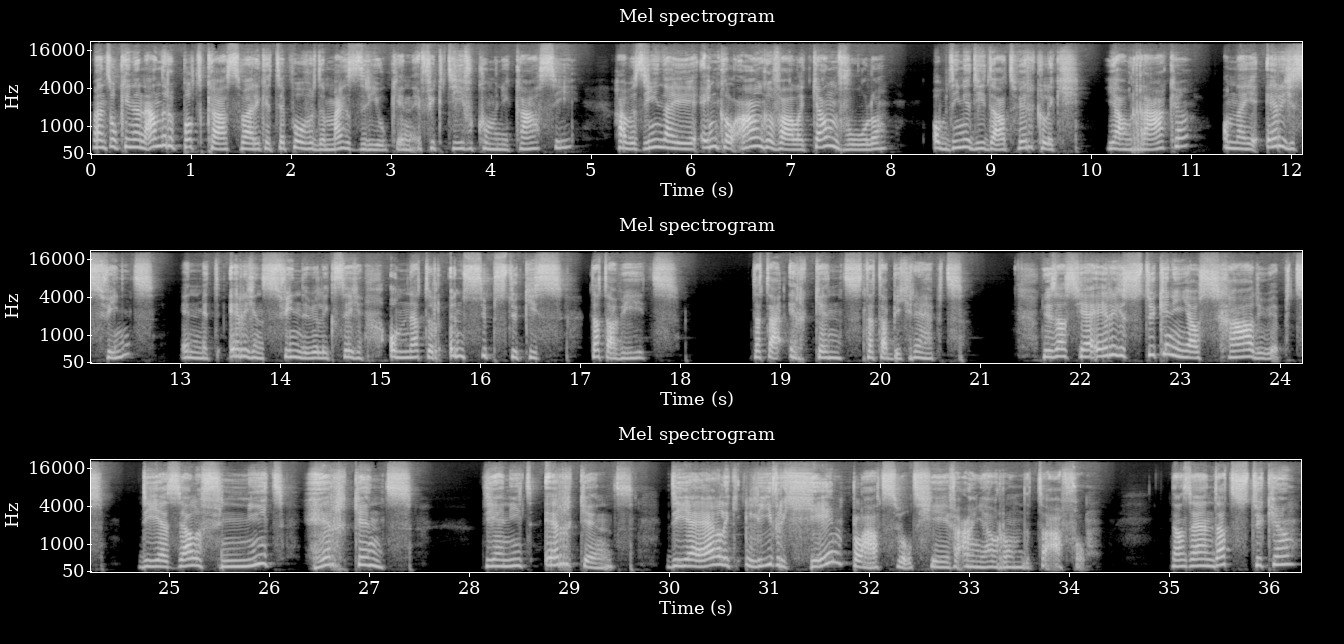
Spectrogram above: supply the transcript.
Want ook in een andere podcast waar ik het heb over de machtsdriehoek en effectieve communicatie, gaan we zien dat je je enkel aangevallen kan voelen op dingen die daadwerkelijk jou raken, omdat je ergens vindt, en met ergens vinden wil ik zeggen, omdat er een substuk is dat dat weet, dat dat erkent, dat dat begrijpt. Dus als jij ergens stukken in jouw schaduw hebt die jij zelf niet herkent, die je niet erkent, die jij eigenlijk liever geen plaats wilt geven aan jouw ronde tafel, dan zijn dat stukken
